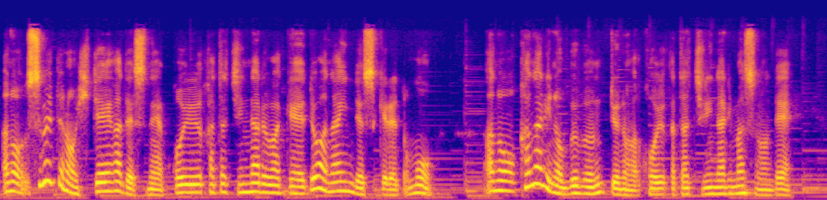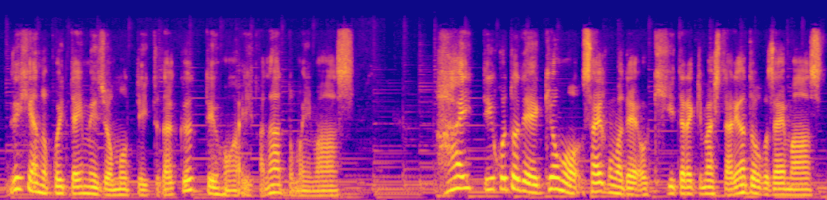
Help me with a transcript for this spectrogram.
あの、すべての否定がですね、こういう形になるわけではないんですけれども、あの、かなりの部分っていうのがこういう形になりますので、ぜひあの、こういったイメージを持っていただくっていう方がいいかなと思います。はい。ということで、今日も最後までお聴きいただきましてありがとうございます。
